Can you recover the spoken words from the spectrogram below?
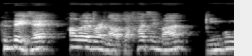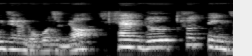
근데 이제 however 나오죠. 하지만 인공지능 로봇은요 can do two things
